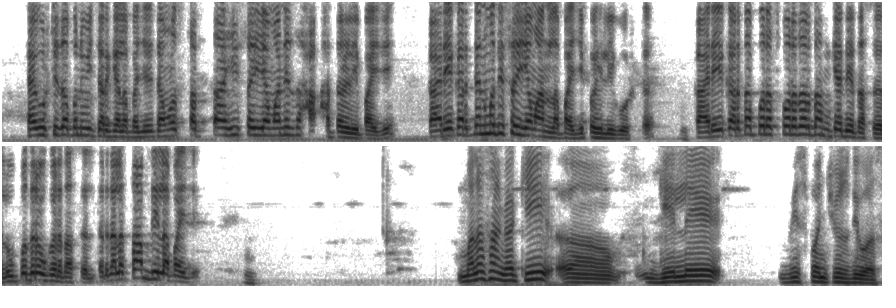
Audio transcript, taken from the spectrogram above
ह्या गोष्टीचा पण विचार केला पाहिजे. त्यामुळे सत्ता ही संयमानेच हा- हाताळली पाहिजे. कार्यकर्त्यांमध्ये संयम आणला पाहिजे पहिली गोष्ट. कार्यकर्ता परस्पर जर धमक्या देत असेल उपद्रव करत असेल तर त्याला चाप दिला पाहिजे. मला सांगा की अं, गेले वीस पंचवीस दिवस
